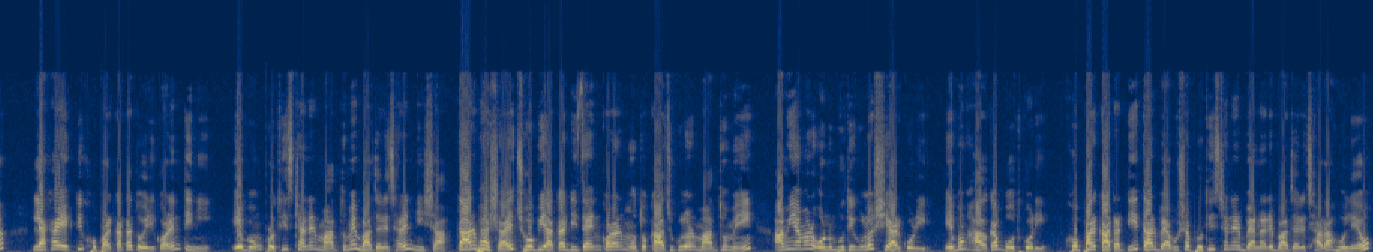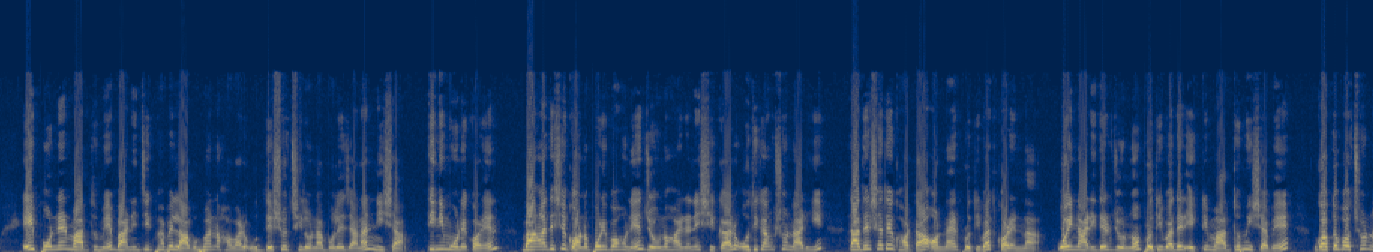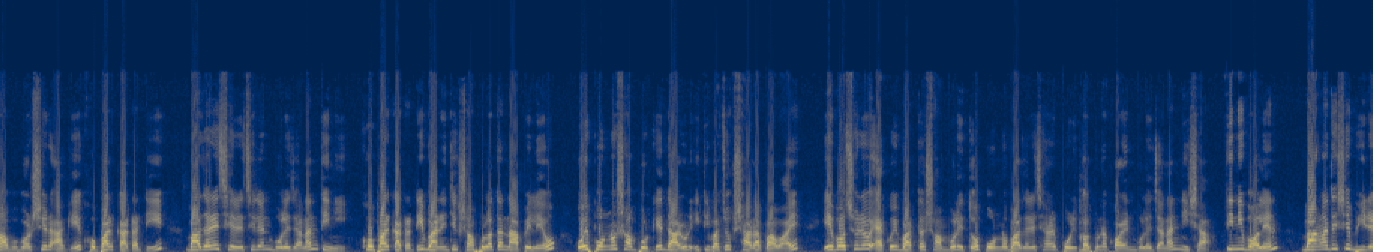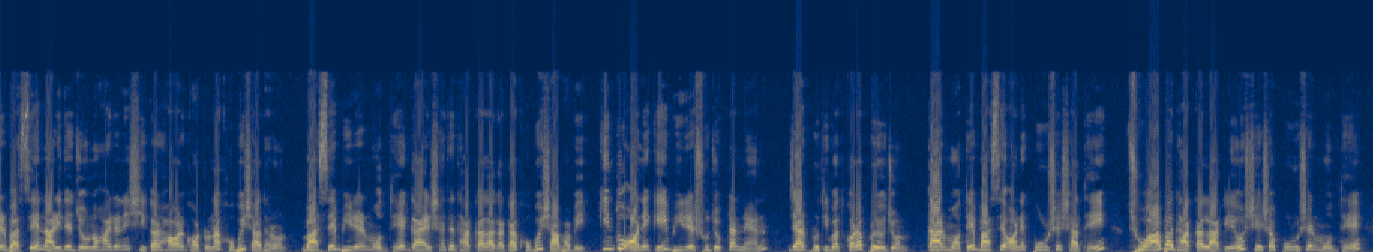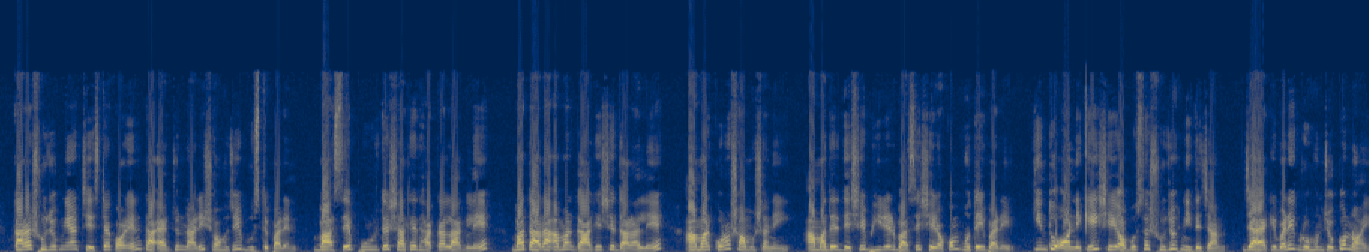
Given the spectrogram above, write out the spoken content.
লেখায় একটি খোপার কাটা তৈরি করেন তিনি এবং প্রতিষ্ঠানের মাধ্যমে বাজারে ছাড়েন নিশা। তার ভাষায় ছবি আঁকা, ডিজাইন করার মতো কাজগুলোর মাধ্যমেই আমি আমার অনুভূতিগুলো শেয়ার করি এবং হালকা বোধ করি। খোপার কাটাটি তার ব্যবসা প্রতিষ্ঠানের ব্যানারে বাজারে ছাড়া হলেও এই পণ্যের মাধ্যমে বাণিজ্যিকভাবে লাভবান হওয়ার উদ্দেশ্য ছিল না বলে জানান নিশা। তিনি মনে করেন, বাংলাদেশে গণপরিবহনে যৌন হয়রানির শিকার অধিকাংশ নারী তাদের সাথে ঘটা অন্যায়ের প্রতিবাদ করেন না। ওই নারীদের জন্য প্রতিবাদের একটি মাধ্যম হিসাবে গত বছর নববর্ষের আগে খোপার কাটাটি বাজারে ছেড়েছিলেন বলে জানান তিনি। খোপার কাটাটি বাণিজ্যিক সফলতা না পেলেও ওই পণ্য সম্পর্কে দারুণ ইতিবাচক সাড়া পাওয়ায় এবছরেও একই বার্তা সম্বলিত পণ্য বাজারে ছাড়ার পরিকল্পনা করেন বলে জানান নিশা। তিনি বলেন, বাংলাদেশে ভিড়ের বাসে নারীদের যৌন হয়রানির শিকার হওয়ার ঘটনা খুবই সাধারণ। বাসে ভিড়ের মধ্যে গায়ের সাথে ধাক্কা লাগাটা খুবই স্বাভাবিক। কিন্তু অনেকেই ভিড়ের সুযোগটা নেন, যার প্রতিবাদ করা প্রয়োজন। তার মতে, বাসে অনেক পুরুষের সাথেই ছোঁয়া বা ধাক্কা লাগলেও সেসব পুরুষের মধ্যে কারা সুযোগ নেওয়ার চেষ্টা করেন তা একজন নারী সহজেই বুঝতে পারেন। বাসে পুরুষদের সাথে ধাক্কা লাগলে বা তারা আমার গা ঘেসে দাঁড়ালে আমার কোনো সমস্যা নেই। আমাদের দেশে ভিড়ের বাসে সেরকম হতেই পারে। কিন্তু অনেকেই সেই অবস্থার সুযোগ নিতে চান যা একেবারে গ্রহণযোগ্য নয়।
